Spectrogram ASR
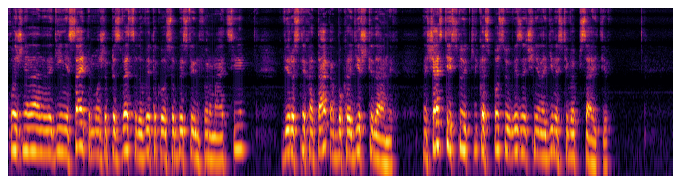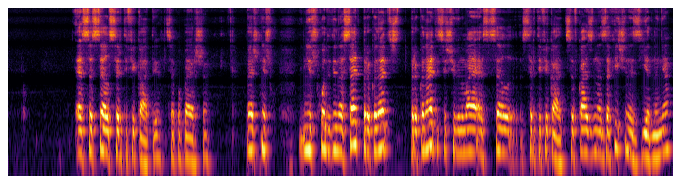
Входження на ненадійні сайти може призвести до витоку особистої інформації, вірусних атак або крадіжки даних. На щастя, існують кілька способів визначення надійності веб-сайтів. SSL-сертифікати, це по-перше. Перш ніж, ніж входити на сайт, переконайтеся, переконайтеся, що він має SSL-сертифікат. Це вказане захищене з'єднання,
